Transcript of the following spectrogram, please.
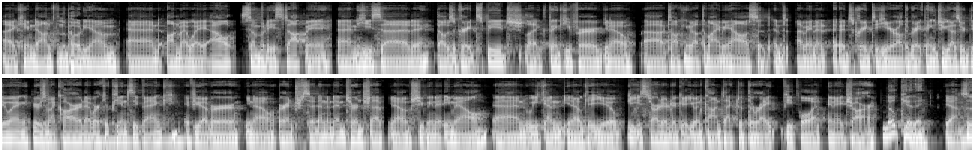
I came down from the podium and on my way out, somebody stopped me and he said that was a great speech. Like thank you for you know uh, talking about the Miami House. It, it, I mean it, it's great to hear all the great things you guys are doing. Here's my card. I work at PNC Bank. If you ever you know are interested in an internship, you know shoot me an email and we can you know get you get you started or get you in contact with the right people at in HR. No kidding. Yeah. So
